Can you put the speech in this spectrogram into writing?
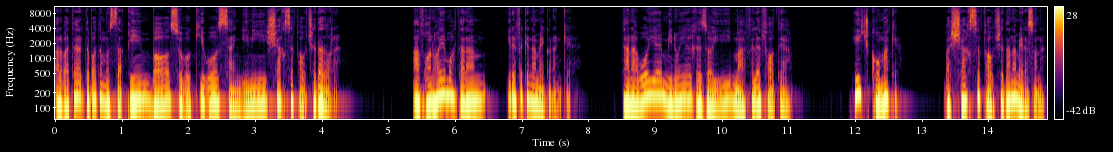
البته ارتباط مستقیم با سبکی و سنگینی شخص فوت شده داره. افغانهای محترم این فکر نمی‌کنن که. تنوع مینوی غذایی محفل فاتحه. هیچ کمک به شخص فوت شده نمیرسانه.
